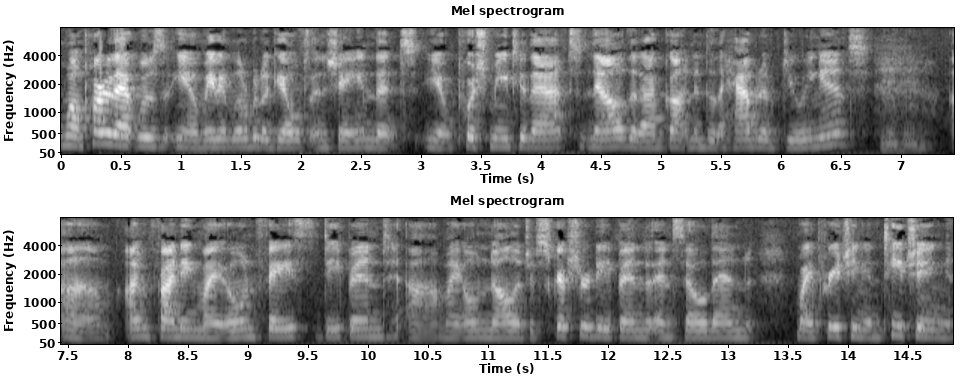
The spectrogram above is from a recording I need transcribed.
well, part of that was you know maybe a little bit of guilt and shame that you know pushed me to that. Now that I've gotten into the habit of doing it, um, I'm finding my own faith deepened, uh, my own knowledge of Scripture deepened, and so then my preaching and teaching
